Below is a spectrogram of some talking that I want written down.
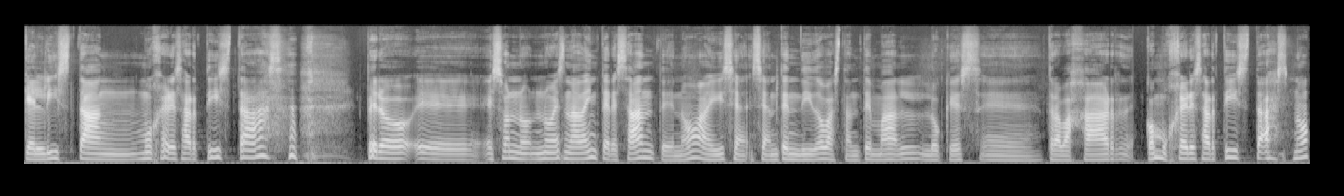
que listan mujeres artistas, pero eh, eso no, no, es nada interesante, ¿no? Ahí se, se, ha entendido bastante mal lo que es eh, trabajar con mujeres artistas, ¿no?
